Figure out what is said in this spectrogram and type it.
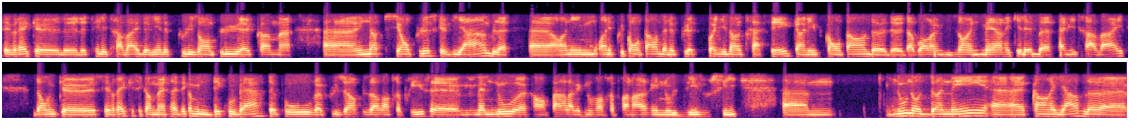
C'est vrai que le, télétravail devient de plus en plus comme une option plus que viable. On est on est plus content de ne plus être pogné dans le trafic, on est content de d'avoir un un meilleur équilibre famille-travail. Donc, c'est vrai que c'est comme ça a été comme une découverte pour plusieurs plusieurs entreprises. même nous, quand on parle avec nos entrepreneurs, ils nous le disent aussi. nous, nos données, quand on regarde là,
